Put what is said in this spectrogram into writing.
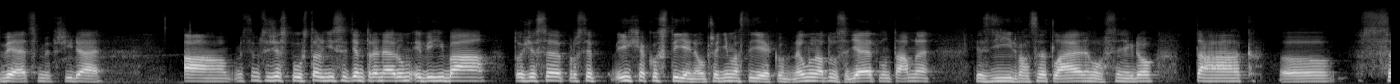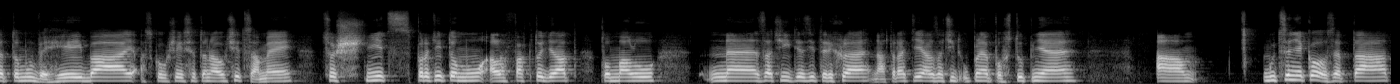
věc mi přijde. A myslím si, že spousta lidí se těm trenérům i vyhýbá to, že se prostě jich jako stydí, nebo před nimi stydí, jako neumím na tom sedět, on tamhle jezdí 20 let, nebo vlastně někdo, tak uh, se tomu vyhýbají a zkoušejí se to naučit sami, což nic proti tomu, ale fakt to dělat pomalu, ne začít jezdit rychle na trati, ale začít úplně postupně a buď se někoho zeptat,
